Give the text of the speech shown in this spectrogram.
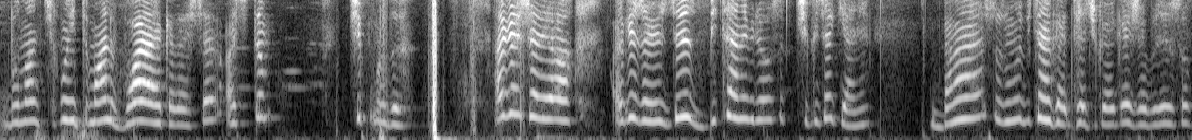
Bundan çıkma ihtimali var arkadaşlar. Açtım. Çıkmadı. Arkadaşlar ya. Arkadaşlar %100 bir tane bile olsa çıkacak yani. Bana sözümde bir tane karakter çıkıyor arkadaşlar. Bu hesap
